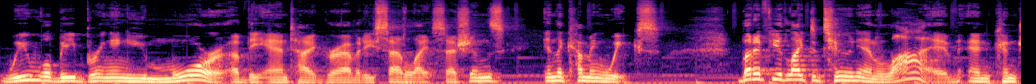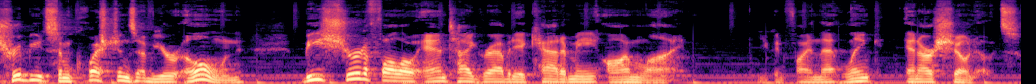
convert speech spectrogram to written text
We will be bringing you more of the Antigravity satellite sessions in the coming weeks. But if you'd like to tune in live and contribute some questions of your own, be sure to follow Antigravity Academy online. You can find that link in our show notes.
